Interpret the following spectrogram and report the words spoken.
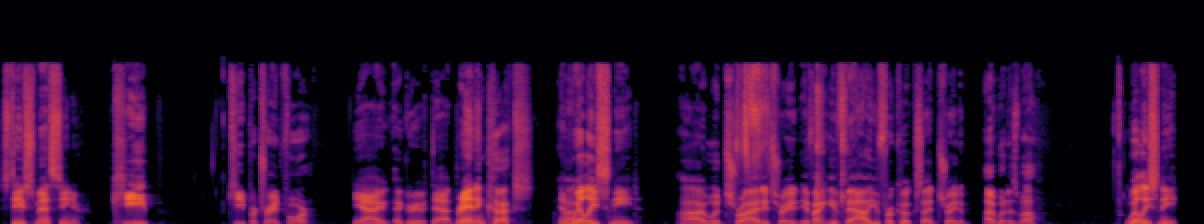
Steve Smith Sr. Keep. Keep or trade for. Yeah, I agree with that. Brandin Cooks and Uh, Willie Snead. I would try to trade. If I can get value for Cooks, I'd trade him. I would as well. Willie Snead.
